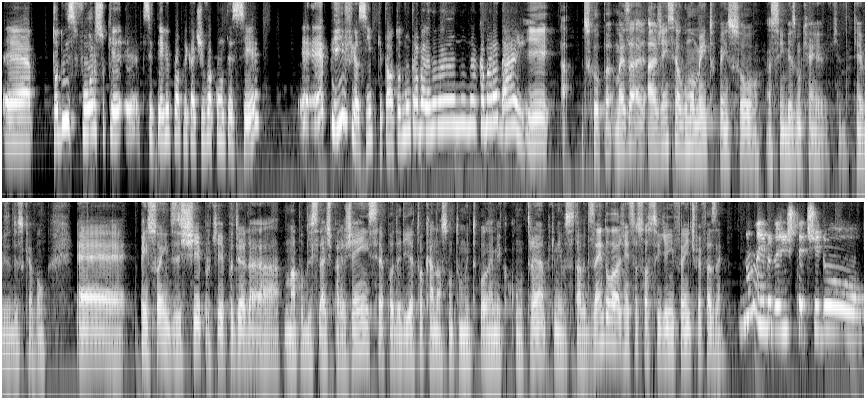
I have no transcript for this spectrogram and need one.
é, todo o esforço que, que se teve para o aplicativo acontecer é, é pífio, assim, porque tava todo mundo trabalhando na, na camaradagem. E, ah, desculpa, mas a, a, agência em algum momento pensou, assim, mesmo que, que tenha havido isso que é bom, é, pensou em desistir porque poderia dar má publicidade para a agência, poderia tocar no assunto muito polêmico com o Trump, que nem você estava dizendo, ou a agência só seguiu em frente e foi fazer? Não lembro da gente ter tido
